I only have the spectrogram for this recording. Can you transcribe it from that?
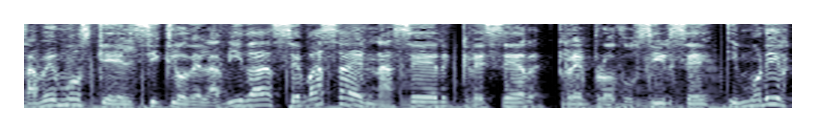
Sabemos que el ciclo de la vida se basa en nacer, crecer, reproducirse y morir,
